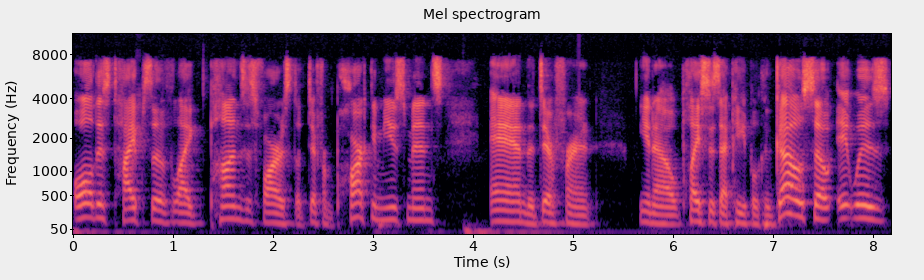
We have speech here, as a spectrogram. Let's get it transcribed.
all this types of like puns as far as the different park amusements and the different you know places that people could go so it was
